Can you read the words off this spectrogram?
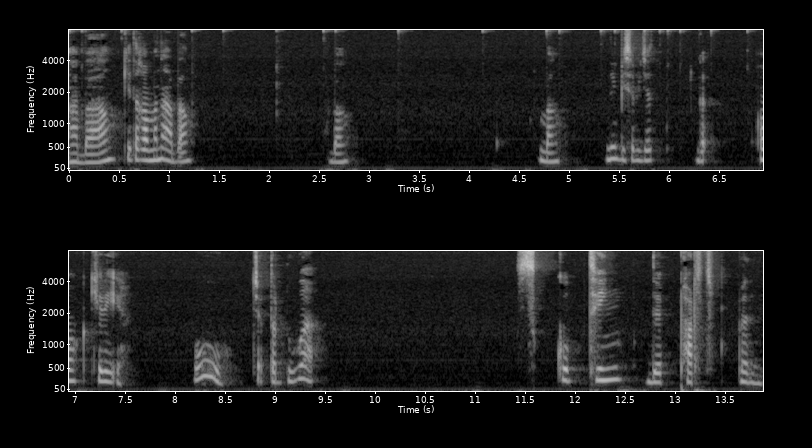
abang kita ke mana abang? Abang. Abang ini bisa pijat nggak? Oh ke kiri ya? Uh chapter 2 sculpting department.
